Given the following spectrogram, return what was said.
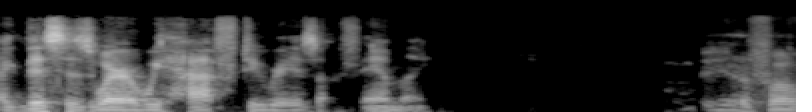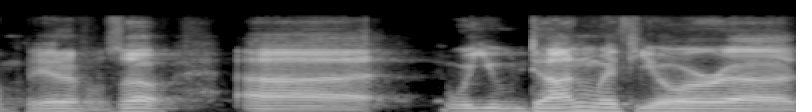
Like this is where we have to raise our family. Beautiful, beautiful. So, uh, were you done with your uh,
